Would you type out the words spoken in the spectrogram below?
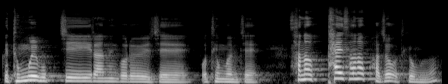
그 동물 복지라는 거를 이제 어떻게 보면 이제 산업 탈산업화죠 어떻게 보면.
